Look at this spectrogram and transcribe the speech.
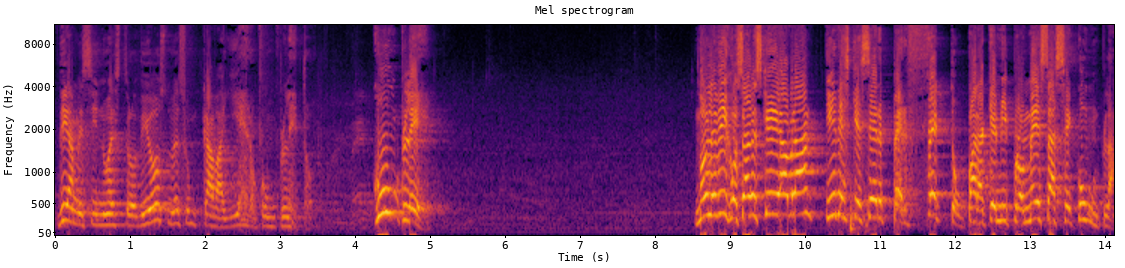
Dígame si nuestro Dios no es un caballero completo. Cumple. No le dijo, ¿sabes qué, Abraham? Tienes que ser perfecto para que mi promesa se cumpla.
